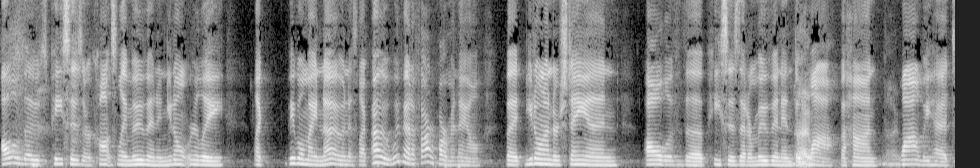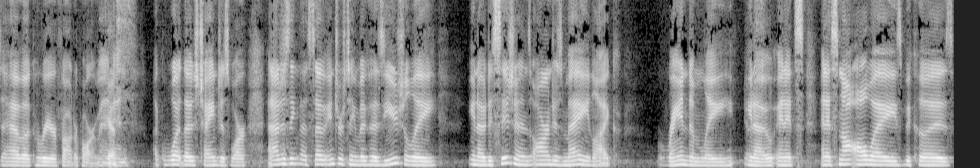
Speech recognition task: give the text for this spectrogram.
all of those pieces are constantly moving, and you don't really like people may know, and it's like, oh, we've got a fire department now, but you don't understand all of the pieces that are moving and the No. why behind why we had to have a career fire department Yes. and like what those changes were. And I just think that's so interesting because usually, you know, decisions aren't just made like randomly, you know, and it's and it's not always because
